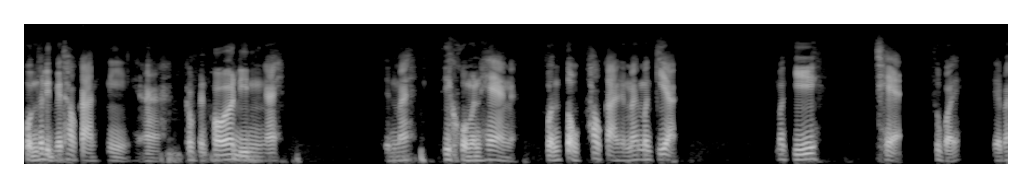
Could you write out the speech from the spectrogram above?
ผลผลิตไม่เท่ากันนี่ อ่า ก็เป็นเพราะว่าดินไง เห็นไหมที่โคนมันแห้งเนี่ยฝนตกเท่ากันเห็นไหมเมื่อกี้เมื่อกี้แฉะสวยเห็นไหม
